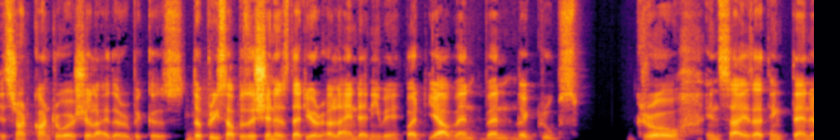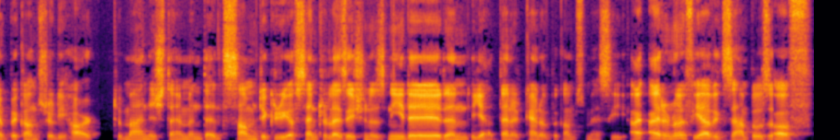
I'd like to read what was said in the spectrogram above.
It's not controversial either because the presupposition is that you're aligned anyway. But yeah when when like groups grow in size i think then it becomes really hard to manage them and then some degree of centralization is needed and yeah then it kind of becomes messy. I, I don't know if you have examples of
